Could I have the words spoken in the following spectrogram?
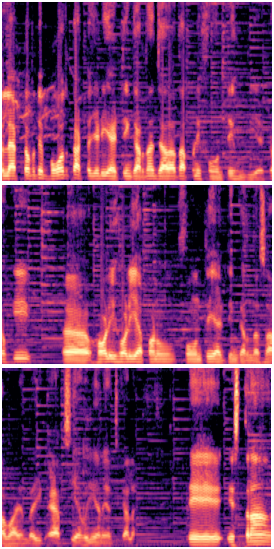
ਲੈਪਟਾਪ ਤੇ ਬਹੁਤ ਘੱਟ ਜਿਹੜੀ ਐਡੀਟਿੰਗ ਕਰਦਾ, ਜ਼ਿਆਦਾ ਤਾਂ ਆਪਣੀ ਫੋਨ ਤੇ ਹੁੰਦੀ ਹੈ, ਕਿਉਂਕਿ ਹੌਲੀ ਹੌਲੀ ਆਪਾਂ ਨੂੰ ਫੋਨ ਤੇ ਐਡੀਟਿੰਗ ਕਰਨ ਦਾ ਹਿਸਾਬ ਆ ਜਾਂਦਾ ਜੀ ਐਪਸ ਇਹੋ ਜਿਹੀਆਂ ਨੇ ਅੱਜ ਕੱਲ੍ਹ ਤੇ ਇਸ ਤਰ੍ਹਾਂ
